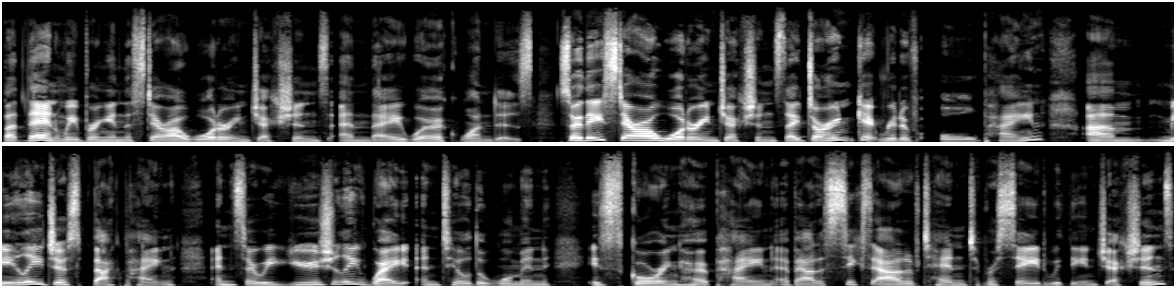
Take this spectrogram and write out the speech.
But then we bring in the sterile water injections and they work wonders. So these sterile water injections, they don't get rid of all pain, um, merely just back pain. And so we usually wait until the woman is scoring her pain about a 6 out of 10 to proceed with the injections,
